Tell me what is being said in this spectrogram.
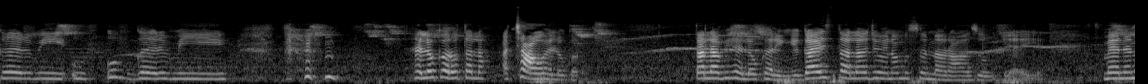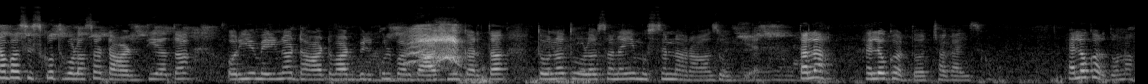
गर्मी, उफ उफ गर्मी। हेलो करो तला अच्छा आओ हेलो करो। तला भी हेलो करेंगे। गाइस तला जो है ना मुझसे नाराज़ हो गया ये। मैंने ना बस इसको थोड़ा सा डांट दिया था और ये मेरी ना डांट वाट बिल्कुल बर्दाश्त नहीं करता तो ना थोड़ा सा ना ये मुझसे नाराज़ हो गया है। तला हेलो कर दो अच्छा गाइस को। हेलो कर दो ना।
